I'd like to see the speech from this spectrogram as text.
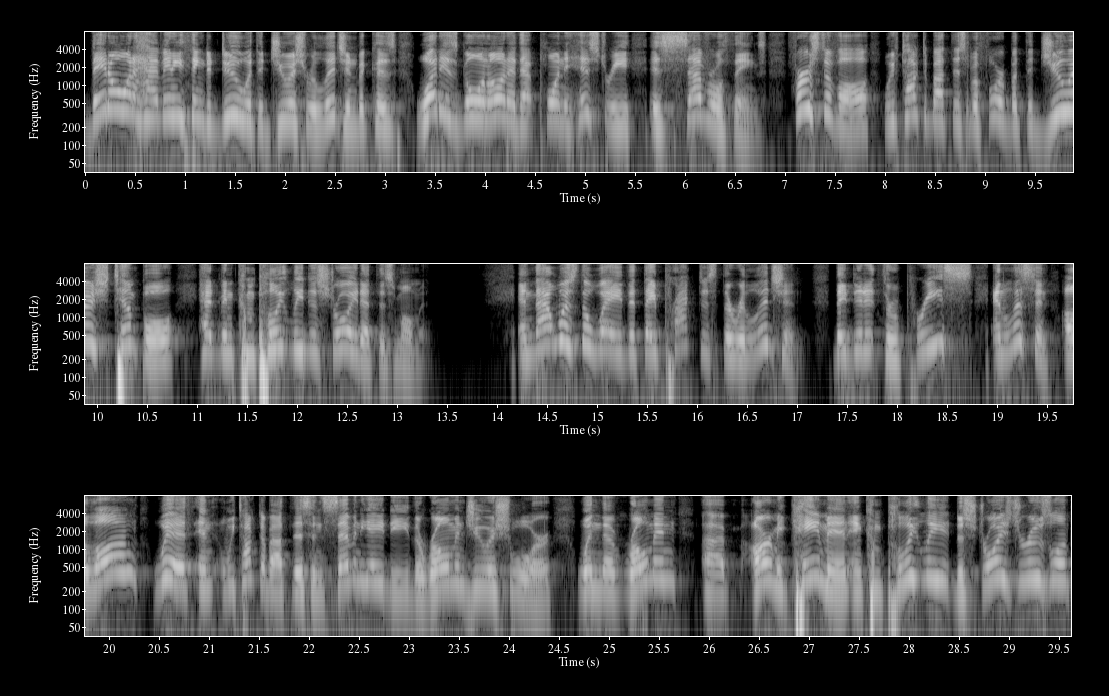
they don't want to have anything to do with the Jewish religion because what is going on at that point in history is several things. First of all, we've talked about this before, but the Jewish temple had been completely destroyed at this moment. And that was the way that they practiced their religion. They did it through priests. And listen, along with, and we talked about this in 70 AD, the Roman Jewish War, when the Roman uh, army came in and completely destroys Jerusalem,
